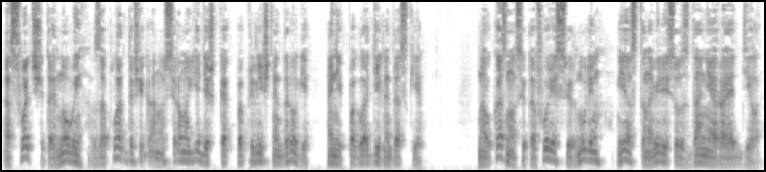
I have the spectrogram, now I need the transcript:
Асфальт, считай, новый, заплат дофига, но все равно едешь как по приличной дороге, а не по гладильной доске. На указанном светофоре свернули и остановились у здания райотдела.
